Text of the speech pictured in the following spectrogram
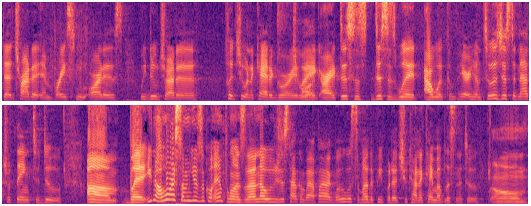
that try to embrace new artists, we do try to put you in a category like, Right. all right, this is this is what I would compare him to. It's just a natural thing to do. Um, but you know, who are some musical influences? I know we were just talking about Pac, but who were some other people that you kind of came up listening to? Um,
